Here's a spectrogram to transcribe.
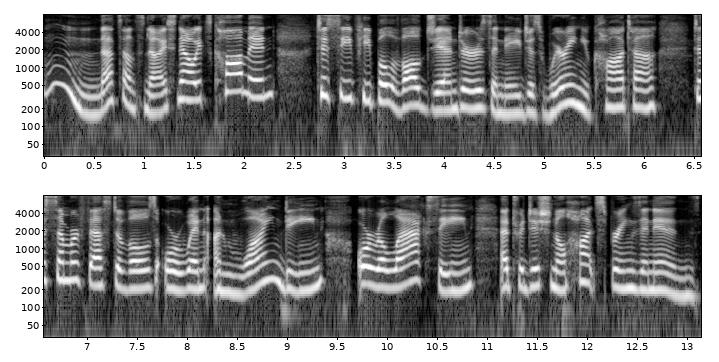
Hmm, that sounds nice. Now, it's common to see people of all genders and ages wearing yukata to summer festivals or when unwinding or relaxing at traditional hot springs and inns.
